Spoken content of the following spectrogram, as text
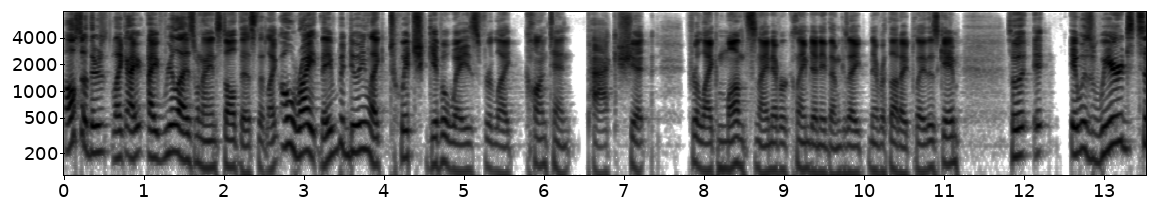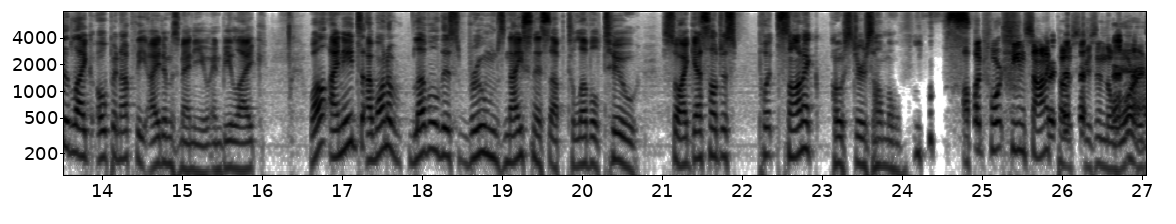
also there's like I I realized when I installed this that like oh right, they've been doing like Twitch giveaways for like content pack shit for like months and I never claimed any of them because I never thought I'd play this game. So it it was weird to like open up the items menu and be like well, I need to, I want to level this room's niceness up to level 2. So I guess I'll just put Sonic posters on the walls. I'll put 14 Sonic posters in the ward.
